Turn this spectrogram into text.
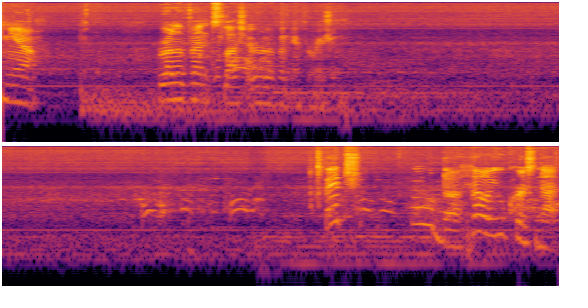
Yeah. Relevant slash irrelevant information. Bitch! Who the hell you cursing at?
